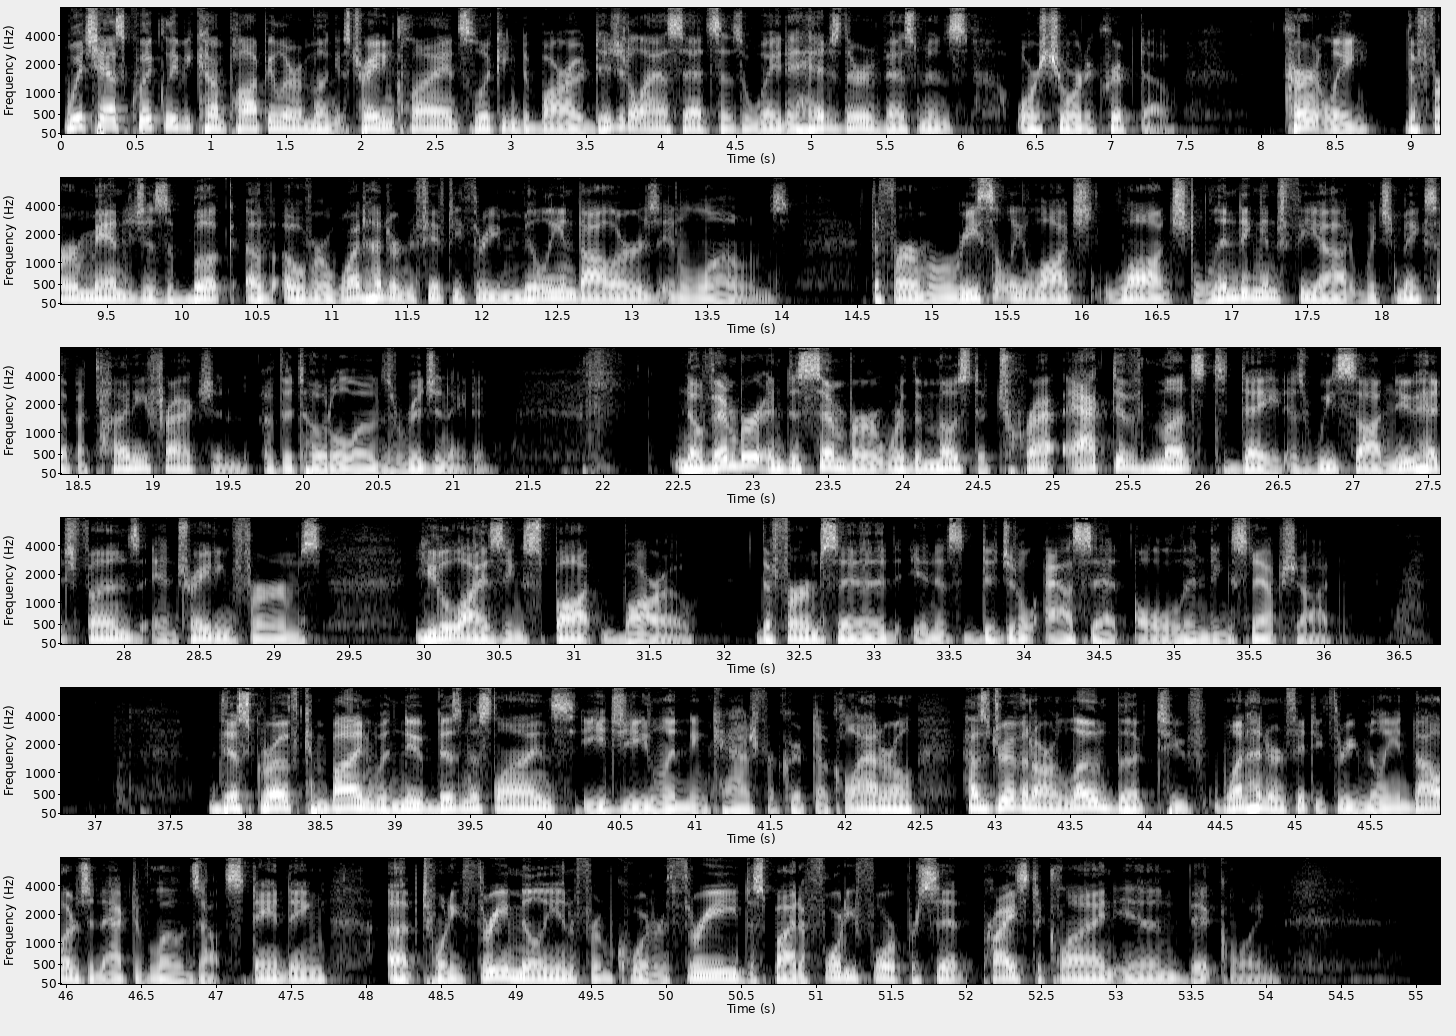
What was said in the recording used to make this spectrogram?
which has quickly become popular among its trading clients looking to borrow digital assets as a way to hedge their investments or short a crypto. Currently, the firm manages a book of over $153 million in loans. The firm recently launched, launched lending in fiat, which makes up a tiny fraction of the total loans originated. November and December were the most attra- active months to date as we saw new hedge funds and trading firms utilizing spot borrow, the firm said in its digital asset lending snapshot. This growth, combined with new business lines, e.g., lending cash for crypto collateral, has driven our loan book to $153 million in active loans outstanding, up 23 million from quarter 3 despite a 44% price decline in Bitcoin.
